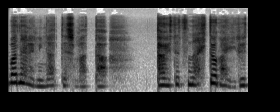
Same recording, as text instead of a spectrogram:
れ離れになってしまった大切な人がいるっ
